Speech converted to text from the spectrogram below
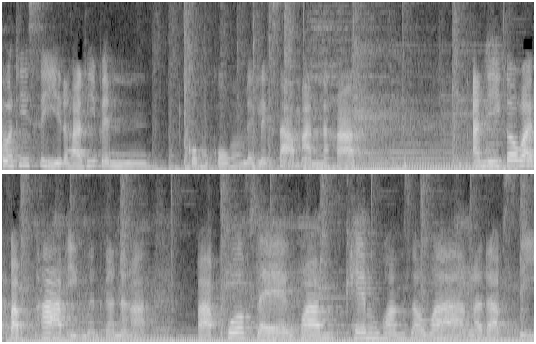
ตัวที่ 4 นะคะที่เป็นกลมๆเล็กๆ 3 อันนะคะ อันนี้ก็ไว้ปรับภาพอีกเหมือนกันนะคะ ปรับพวกแสงความเข้มความสว่างระดับสี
